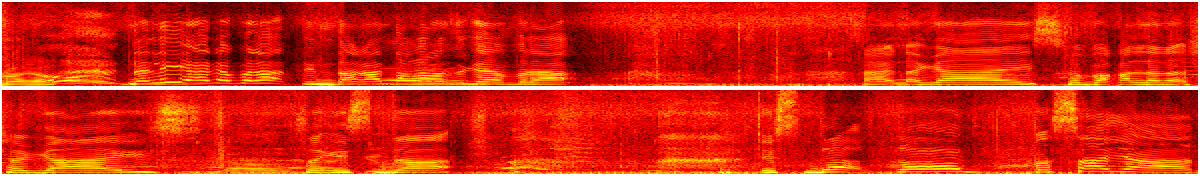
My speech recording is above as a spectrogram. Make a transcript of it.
braya. Dali ana bala. Tindakan ta ka sige bala. Ay na guys, mabakal na na siya guys. Sa isda. Isda kag pasayan.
